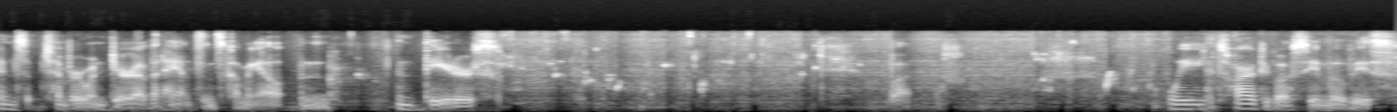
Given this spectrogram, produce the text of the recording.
in September when Dear Evan Hansen's coming out in in theaters. But we it's hard to go see movies.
